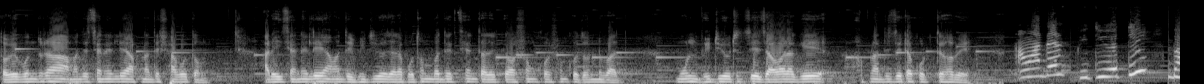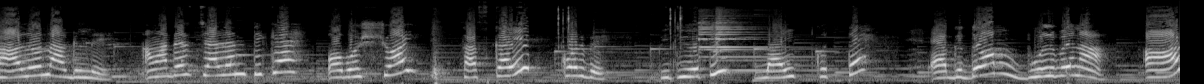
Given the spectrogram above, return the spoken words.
তবে বন্ধুরা, আমাদের চ্যানেলে আপনাদের স্বাগতম। আর এই চ্যানেলে আমাদের ভিডিও যারা প্রথমবার দেখছেন, তাদেরকে অসংখ্য অসংখ্য ধন্যবাদ। মূল ভিডিওটিতে যাওয়ার আগে আপনাদের যেটা করতে হবে। আমাদের ভিডিওটি ভালো লাগলে আমাদের চ্যানেলটিকে অবশ্যই সাবস্ক্রাইব করবে। ভিডিওটি লাইক করতে একদম ভুলবে না আর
